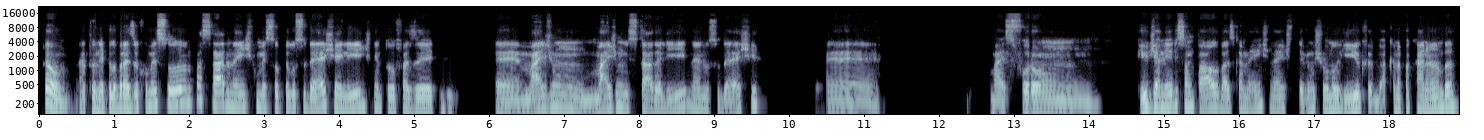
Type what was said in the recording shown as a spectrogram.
Então, a turnê pelo Brasil começou ano passado, né? A gente começou pelo Sudeste ali, a gente tentou fazer é, mais, de um, mais de um estado ali, né, no Sudeste. É, mas foram Rio de Janeiro e São Paulo, basicamente, né? A gente teve um show no Rio, que foi bacana pra caramba.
